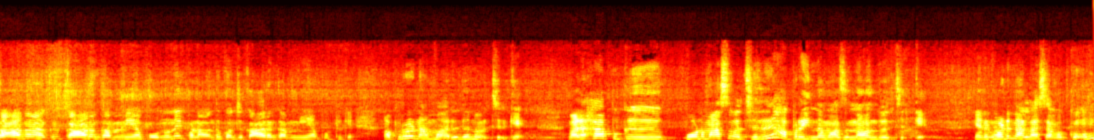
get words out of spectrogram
சாதனாக்கு காரம் கம்மியாக போடணுன்னு இப்போ நான் வந்து கொஞ்சம் காரம் கம்மியாக போட்டிருக்கேன். அப்புறம் நான் மருதனை வச்சுருக்கேன். வளகாப்புக்கு போன மாதம் வச்சது அப்புறம் இந்த மாதம் தான் வந்து வச்சுருக்கேன். எனக்கு மட்டும் நல்லா சவக்கும்.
